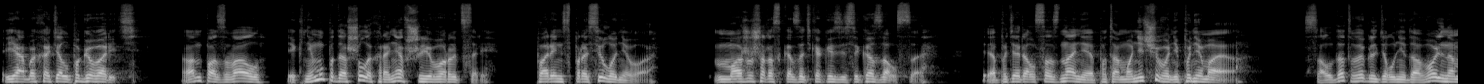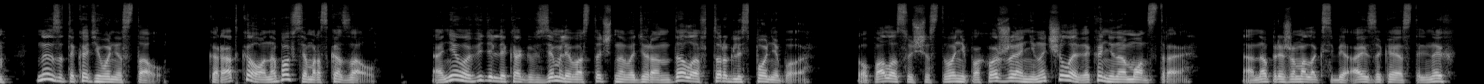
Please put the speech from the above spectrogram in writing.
я бы хотел поговорить». Он позвал, и к нему подошёл охранявший его рыцарь. Парень спросил у него. «Можешь рассказать, как я здесь оказался?» Я потерял сознание, потому ничего не понимаю». Солдат выглядел недовольным, но и затыкать его не стал. Кратко он обо всем рассказал. Они увидели, как в земли восточного Дюрандала вторглись по небу. Упало существо, не похожее ни на человека, ни на монстра. Оно прижимало к себе Айзека и остальных,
